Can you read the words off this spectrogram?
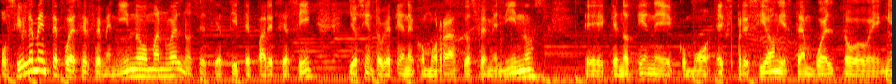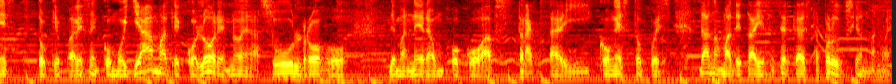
posiblemente puede ser femenino, Manuel, no sé si a ti te parece así. Yo siento que tiene como rasgos femeninos, eh, que no tiene como expresión y está envuelto en esto que parecen como llamas de colores, ¿no? Azul, rojo, de manera un poco abstracta. Y con esto, pues, danos más detalles acerca de esta producción, Manuel.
